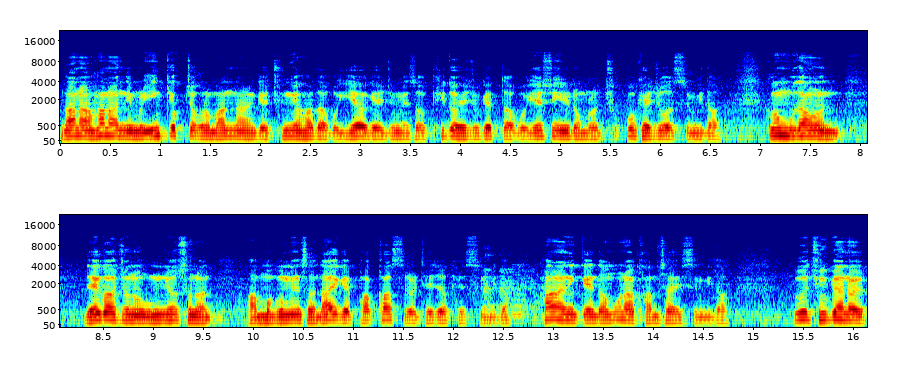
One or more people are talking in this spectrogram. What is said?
나는 하나님을 인격적으로 만나는 게 중요하다고 이야기해 주면서 기도해 주겠다고 예수 이름으로 축복해 주었습니다. 그 무당은 내가 주는 음료수는 안 먹으면서 나에게 바카스를 대접했습니다. 하나님께 너무나 감사했습니다. 그 주변을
